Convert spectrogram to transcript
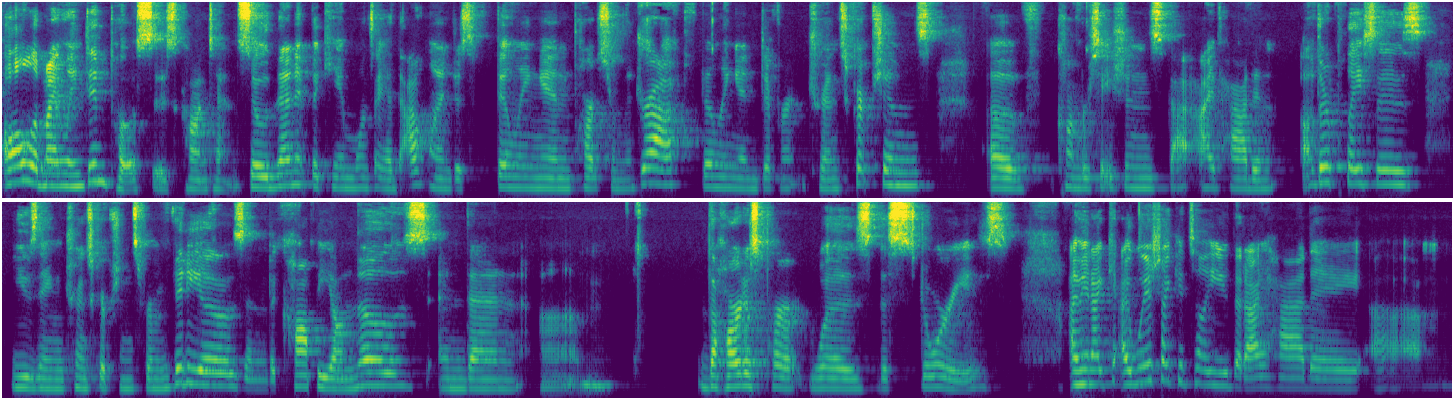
All of my linkedin posts is content. So then it became once i had the outline just filling in parts from the draft filling in different transcriptions of conversations that i've had in other places using transcriptions from videos and the copy on those and then um, the hardest part was the stories I mean, I, I wish I could tell you that I had a, um,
